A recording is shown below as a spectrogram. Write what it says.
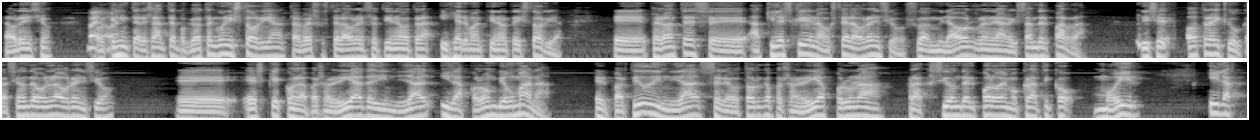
Laurencio. Bueno, porque bueno. es interesante, porque yo tengo una historia, tal vez usted, Laurencio, tiene otra y Germán tiene otra historia. Eh, pero antes, eh, aquí le escriben a usted, Laurencio, su admirador René Alexander Parra. Dice, otra equivocación de don Laurencio eh, es que con la personería de dignidad y la Colombia humana, el Partido Dignidad se le otorga personería por una fracción del polo democrático, MOIR, y la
